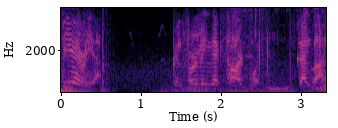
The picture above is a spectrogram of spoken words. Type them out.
The area. Confirming next hardpoint. Stand by.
